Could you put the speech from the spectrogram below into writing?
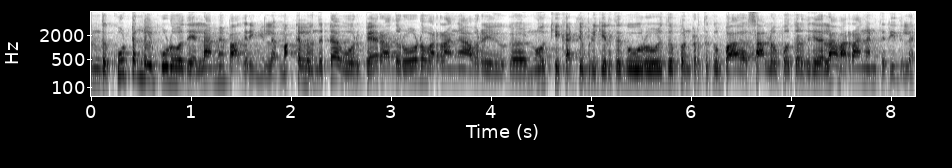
இந்த கூட்டங்கள் கூடுவது எல்லாமே பாக்குறீங்கல்ல மக்கள் வந்துட்டு ஒரு பேராதரோட வர்றாங்க அவரை நோக்கி கட்டி பிடிக்கிறதுக்கு ஒரு இது பண்றதுக்கு பா சால்வ போத்துறதுக்கு இதெல்லாம் வர்றாங்கன்னு தெரியுதுல்ல.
